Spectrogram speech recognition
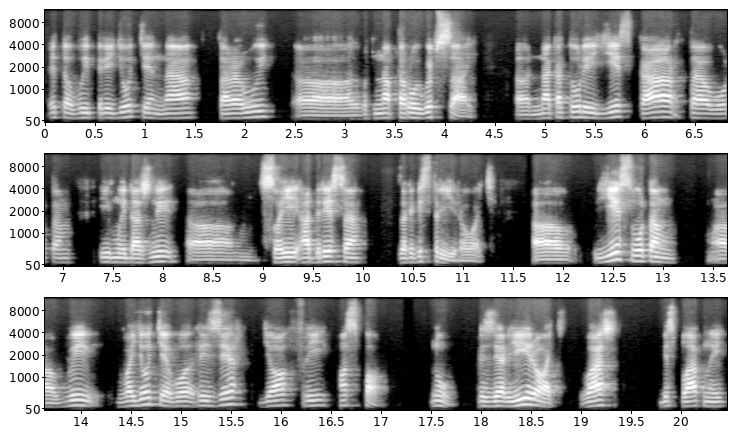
Это вы перейдете на второй, а, на второй веб-сайт, на который есть карта, вот там, и мы должны а, свои адреса зарегистрировать. А, Есть вот там, а, вы войдете в «Reserve your free hotspot». Ну, резервировать ваш бесплатный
